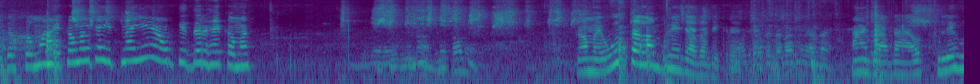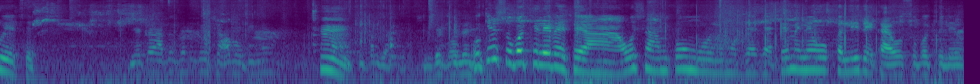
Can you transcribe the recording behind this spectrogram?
इधर कमल है। कमल का इतना ही है और किधर है कमल? कम है। उस तालाब में ज़्यादा दिख रहे थे हाँ ज़्यादा है और खुले हुए थे। वो क्या सुबह खिले रहते हैं हाँ वो शाम को मु- मुरझा जाते हैं मैंने वो कल ही देखा है वो सुबह खिले हुए।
